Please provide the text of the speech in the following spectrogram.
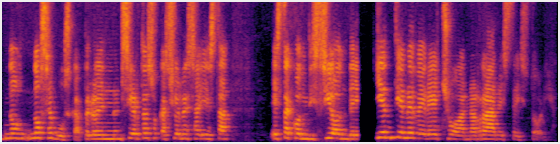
no, no se busca, pero en ciertas ocasiones hay esta, esta condición de quién tiene derecho a narrar esta historia.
